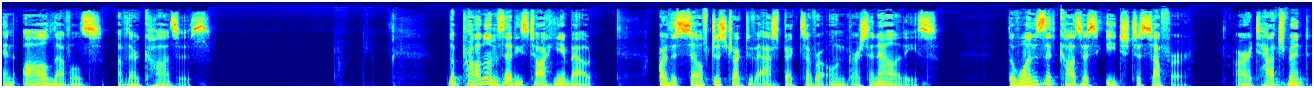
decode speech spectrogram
and all levels of their causes. The problems that he's talking about are the self destructive aspects of our own personalities, the ones that cause us each to suffer our attachment,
